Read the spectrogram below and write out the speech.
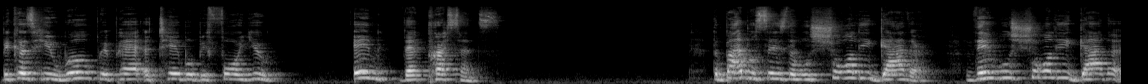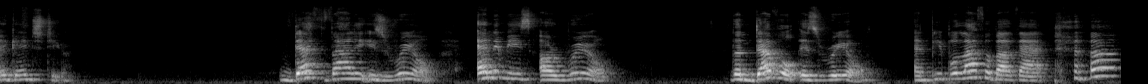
Because He will prepare a table before you in their presence. The Bible says they will surely gather they will surely gather against you. Death Valley is real. Enemies are real. The devil is real. And people laugh about that.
